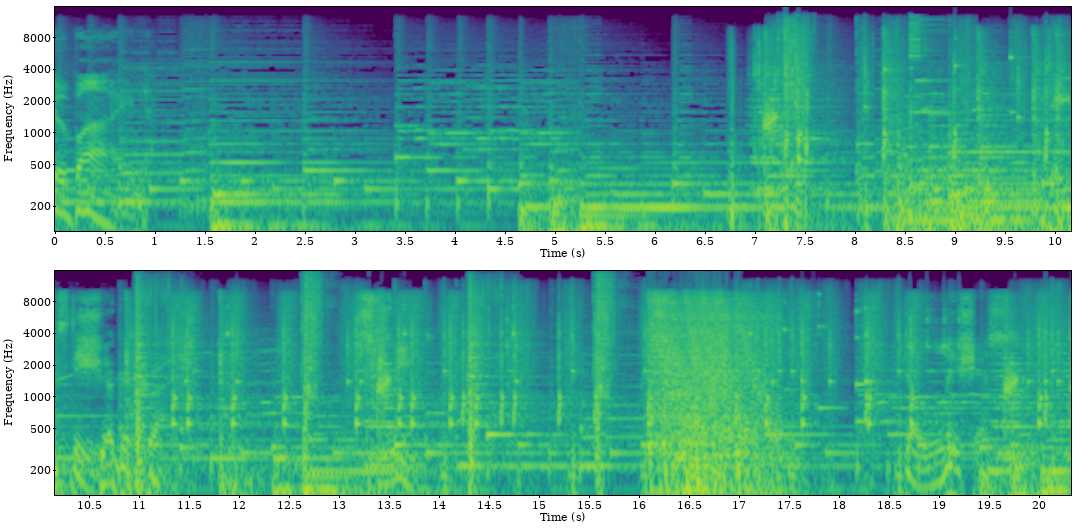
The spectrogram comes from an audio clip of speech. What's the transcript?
divine. Tasty Sugar Crush. Sweet. Delicious.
